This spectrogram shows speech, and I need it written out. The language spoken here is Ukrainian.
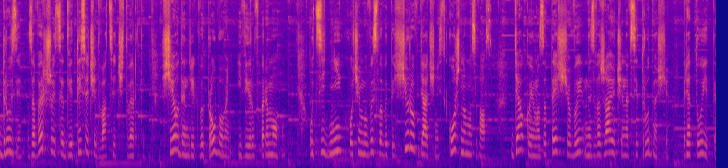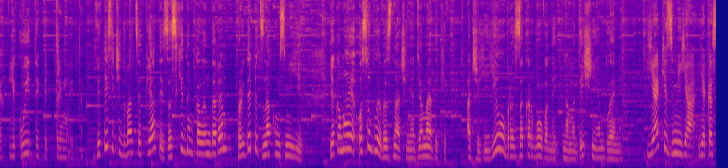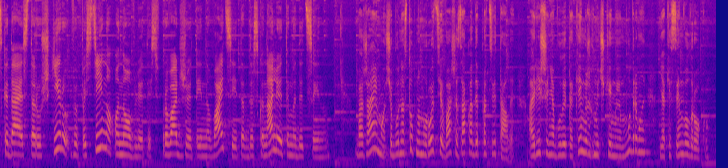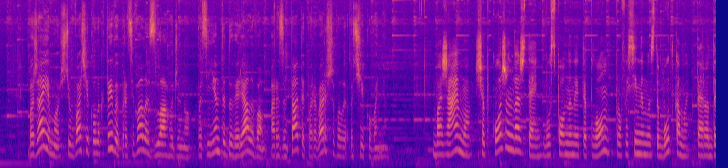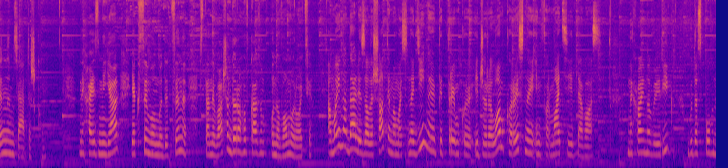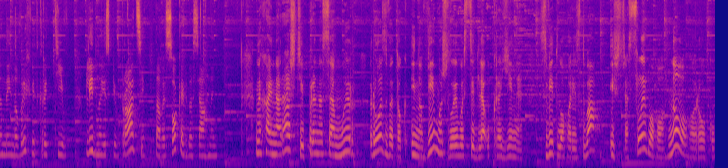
Друзі, завершується 2024. Ще один рік випробувань і віри в перемогу. У ці дні хочемо висловити щиру вдячність кожному з вас. Дякуємо за те, що ви, незважаючи на всі труднощі, рятуєте, лікуєте і підтримуєте. 2025 за східним календарем пройде під знаком змії, яка має особливе значення для медиків, адже її образ закарбований на медичній емблемі. Як і змія, яка скидає стару шкіру, ви постійно оновлюєтесь, впроваджуєте інновації та вдосконалюєте медицину. Бажаємо, щоб у наступному році ваші заклади процвітали, а рішення були такими ж гнучкими і мудрими, як і символ року. Бажаємо, щоб ваші колективи працювали злагоджено, пацієнти довіряли вам, а результати перевершували очікування. Бажаємо, щоб кожен ваш день був сповнений теплом, професійними здобутками та родинним затишком. Нехай змія, як символ медицини, стане вашим дороговказом у новому році. А ми й надалі залишатимемось надійною підтримкою і джерелом корисної інформації для вас. Нехай новий рік буде сповнений нових відкриттів, плідної співпраці та високих досягнень. Нехай нарешті принесе мир, розвиток і нові можливості для України, світлого Різдва і щасливого Нового року!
